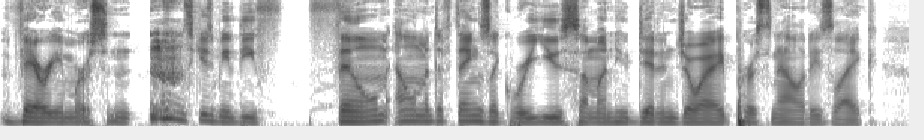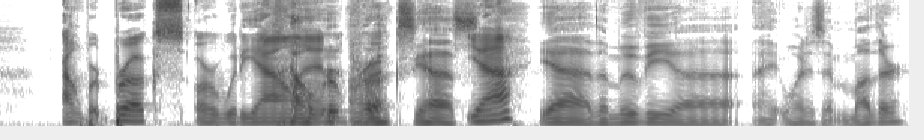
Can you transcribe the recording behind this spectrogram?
very immersed in, excuse me, the f- film element of things? Like, were you someone who did enjoy personalities like Albert Brooks or Woody Allen? Albert or- Brooks? Yes. Yeah. Yeah, the movie. Uh, what is it? Mother.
